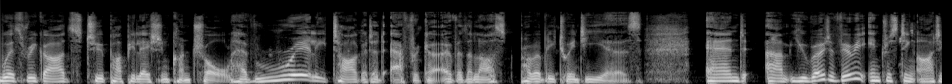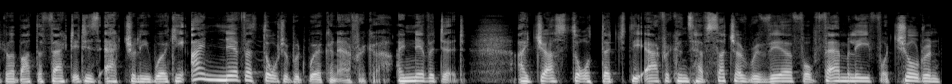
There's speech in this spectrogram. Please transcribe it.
with regards to population control have really targeted Africa over the last probably 20 years. And um, you wrote a very interesting article about the fact it is actually working. I never thought it would work in Africa. I never did. I just thought that the Africans have such a revere for family, for children,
